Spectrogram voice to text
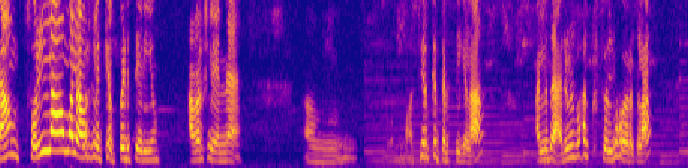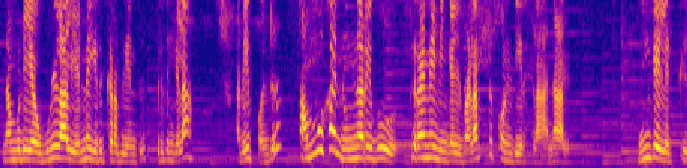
நாம் சொல்லாமல் அவர்களுக்கு எப்படி தெரியும்? அவர்கள் என்ன? தீர்க்கதரிசிகளா? அல்லது அருள்வாக்கு சொல்பவர்களா? நம்முடைய உள்ளால் என்ன இருக்கிறது என்று புரிதுங்களா? அதே போன்று சமூக நுண்ணறிவு திறனை நீங்கள் வளர்த்து கொண்டீர்களானால் உங்களுக்கு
